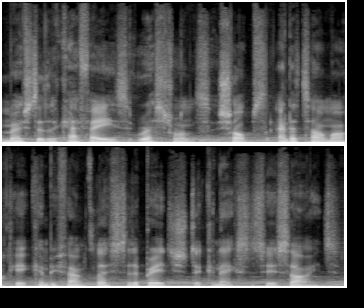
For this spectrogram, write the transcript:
Most of the cafes, restaurants, shops, and a town market can be found close to the bridge that connects the two sides.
